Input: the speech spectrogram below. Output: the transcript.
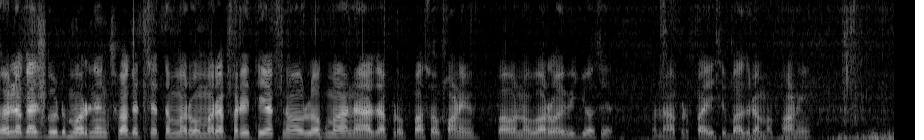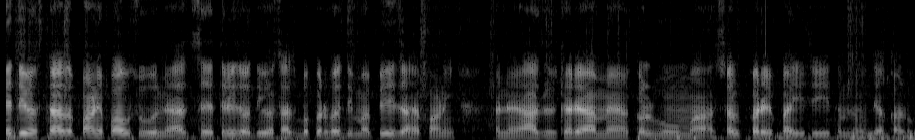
હેલો ગાઈઝ ગુડ મોર્નિંગ. સ્વાગત છે તમારું અમારા ફરીથી એક નવા વ્લોગમાં અને આજ આપણો પાછો પાણી પાવાનો વારો આવી ગયો છે અને આપણે પાઈ છે બાજરામાં પાણી. બે દિવસ થયા પાણી પાવશું અને આજ છે ત્રીજો દિવસ. આજ બપોર સુધીમાં પી જાય પાણી અને આજ ઘરે અમે કલબુમાં સલ્ફરે પાઈ છે એ તમને હું દેખાડું.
